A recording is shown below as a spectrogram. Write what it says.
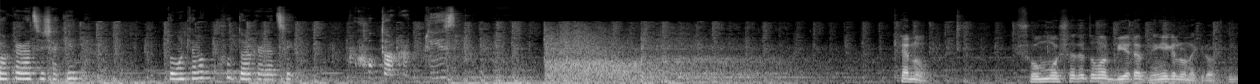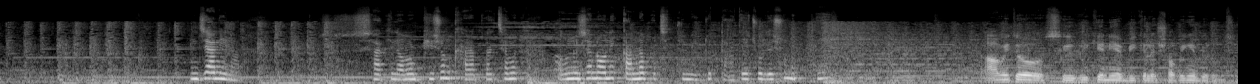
দরকার আছে শাকিল। তোমাকে আমার খুব দরকার আছে। খুব দরকার প্লিজ। কেন? সৌম্যর সাথে তোমার বিয়েটা ভেঙে গেল নাকি রশ্মি? জানি না। শাকিল আমার ভীষণ খারাপ লাগছে। আমার আমার যেন অনেক কান্না পাচ্ছে। তুমি একটু তাড়াতাড়ি চলে এসো না প্লিজ। আমি তো সিলভিকে নিয়ে বিকেলে শপিংয়ে বেরোচ্ছি।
